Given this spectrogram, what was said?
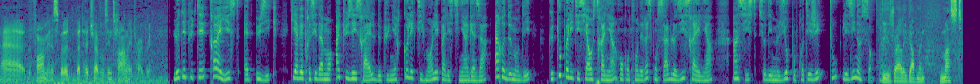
uh, the foreign minister, but, but her travel is entirely appropriate. Le député travailliste Ed qui avait précédemment accusé Israël de punir collectivement les Palestiniens à Gaza, a redemandé que tout politicien australien rencontrant des responsables israéliens insiste sur des mesures pour protéger tous les innocents. The Israeli government must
